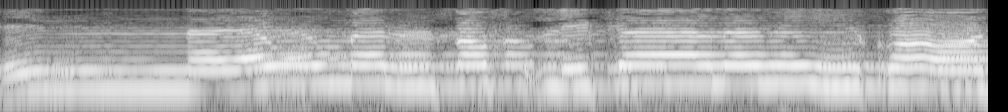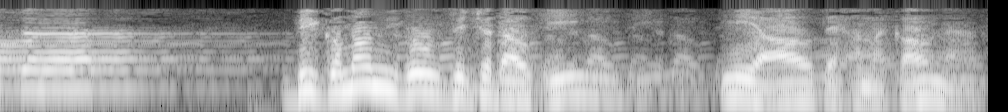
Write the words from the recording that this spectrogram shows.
إن يوم الفصل كان ميقاتا. بیگمان روز جداگی میاد همگان است.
